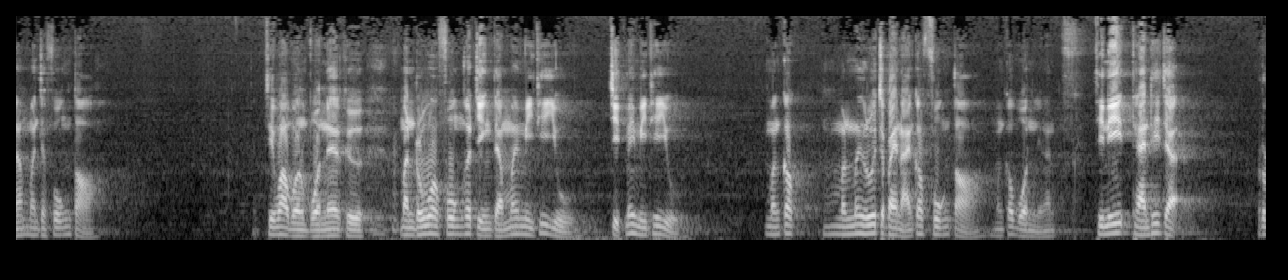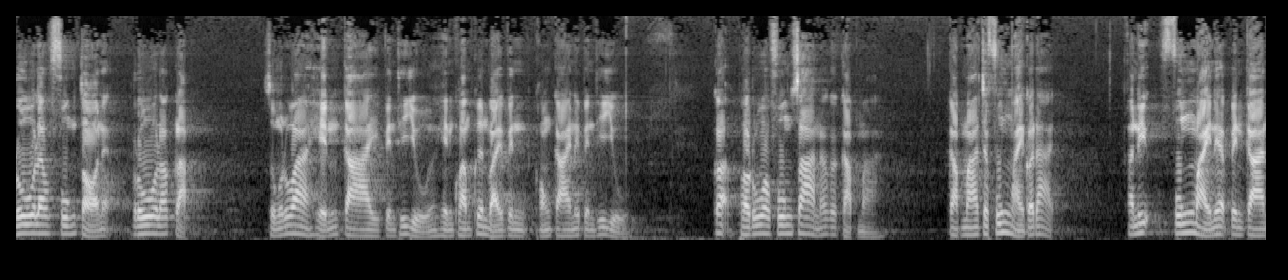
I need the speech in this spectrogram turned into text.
นะมันจะฟุ้งต่อ ที่ว่าวนๆเนี่ยคือ มันรู้ว่าฟุ้งก็จริงแต่ไม่มีที่อยู่ จิตไม่มีที่อยู่ มันก็มันไม่รู้จะไปไหนก็ฟุ้งต่อ มันก็วนอย่างนั้น ทีนี้แทนที่จะรู้แล้วฟุ้งต่อเนี่ย รู้แล้วกลับ สมมติว่าเห็นกายเป็นที่อยู่ เห็นความเคลื่อนไหวเป็นของกายนี่เป็นที่อยู่ ก็พอรู้ว่าฟุ้งซ่านแล้วก็กลับมา กลับมาจะฟุ้งใหม่ก็ได้คราวนี้ฟุ้งใหม่เนี่ยเป็นการ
